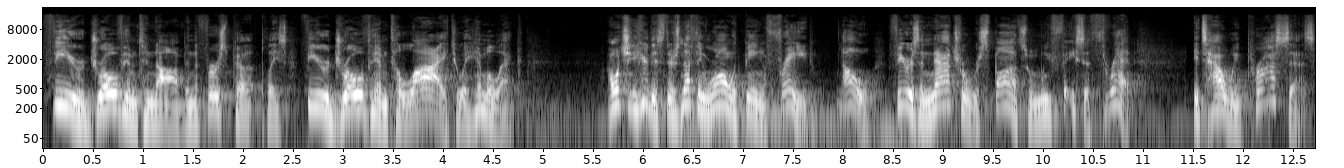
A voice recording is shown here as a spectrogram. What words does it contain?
Fear drove him to Nob in the first place. Fear drove him to lie to Ahimelech. I want you to hear this. There's nothing wrong with being afraid. No, fear is a natural response when we face a threat. It's how we process,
